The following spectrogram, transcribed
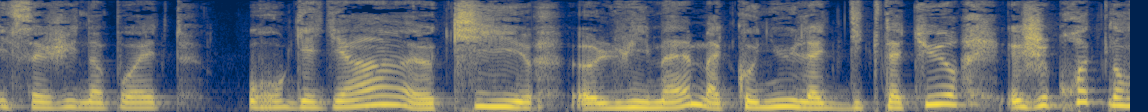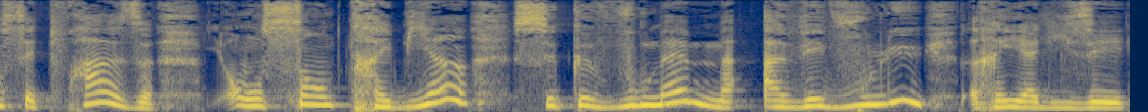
il s'agit d'un poète uruguayen euh, qui euh, lui-même a connu la dictature. Et je crois que dans cette phrase, on sent très bien ce que vous-même avez voulu réaliser,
